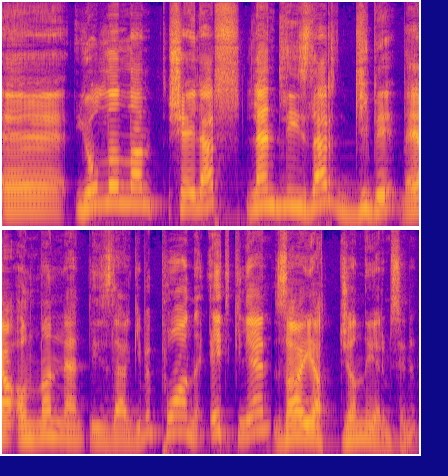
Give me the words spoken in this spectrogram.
Ee, yollanılan şeyler, land lease'ler gibi veya alınan land lease'ler gibi puanı etkileyen zayiat, canını yerim senin.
